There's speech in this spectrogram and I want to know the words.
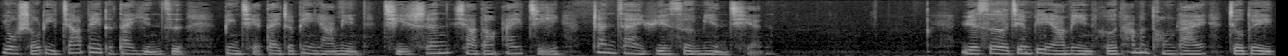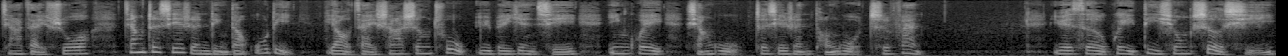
又手里加倍的带银子，并且带着病雅悯起身下到埃及，站在约瑟面前。约瑟见便雅悯和他们同来，就对家宰说：“将这些人领到屋里，要在杀牲处预备宴席，因为晌午这些人同我吃饭。”约瑟为弟兄设席，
